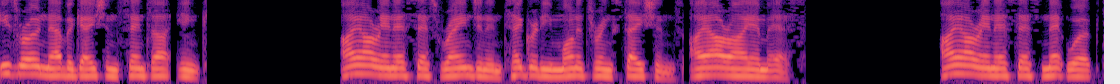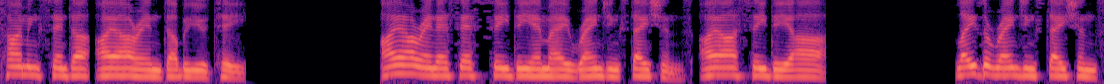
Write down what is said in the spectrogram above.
ISRO Navigation Center Inc IRNSS Range and Integrity Monitoring Stations IRIMS IRNSS Network Timing Center IRNWT IRNSS CDMA Ranging Stations IRCDR Laser Ranging Stations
